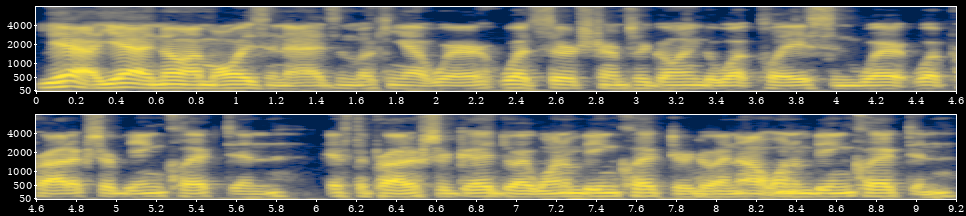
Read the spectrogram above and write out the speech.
yeah, yeah, no, I'm always in ads and looking at where what search terms are going to what place and where what products are being clicked and if the products are good, do I want them being clicked or do I not want mm-hmm. them being clicked and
